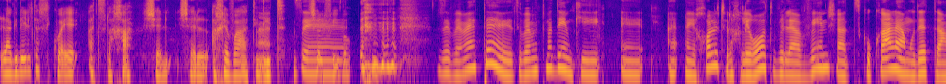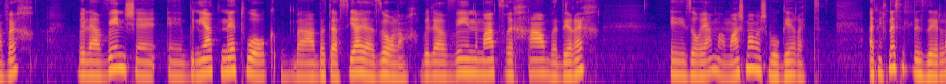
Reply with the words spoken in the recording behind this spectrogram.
להגדיל את הסיכויי הצלחה של, של החברה העתידית, זה, של פיבו. זה באמת, אה, זה באמת מדהים, כי אה, היכולת שלך לראות ולהבין שאת זקוקה לעמודי תווך, ולהבין שבניית נטוורק בתעשייה יעזור לך, ולהבין מה את צריכה בדרך, אה, זו ראייה ממש ממש בוגרת. את נכנסת לזלה,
